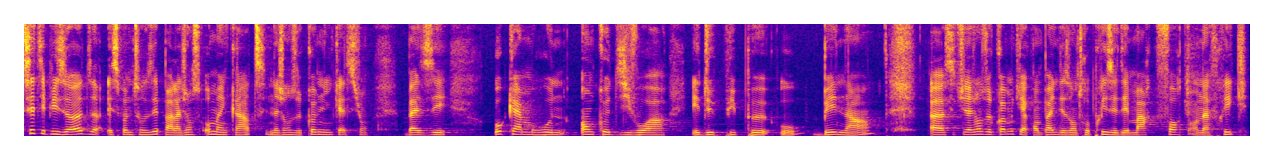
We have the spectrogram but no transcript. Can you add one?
Cet épisode est sponsorisé par l'agence Omincart, une agence de communication basée au Cameroun, en Côte d'Ivoire et depuis peu au Bénin. Euh, c'est une agence de com qui accompagne des entreprises et des marques fortes en Afrique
